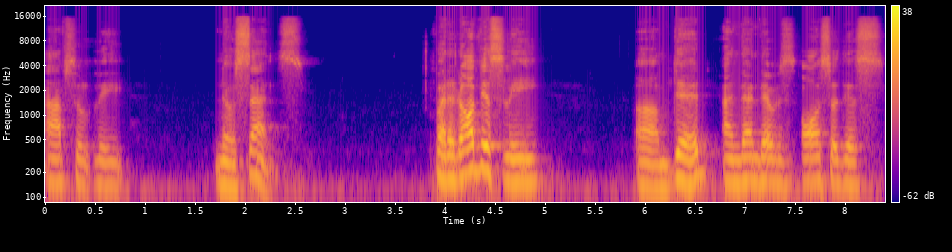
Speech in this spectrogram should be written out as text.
absolutely no sense. But it obviously um, did, and then there was also this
